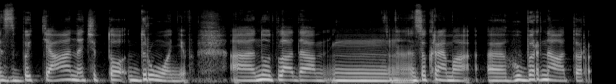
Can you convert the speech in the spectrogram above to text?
збиття, начебто, дронів. Е, Ну, влада, зокрема, губернатор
